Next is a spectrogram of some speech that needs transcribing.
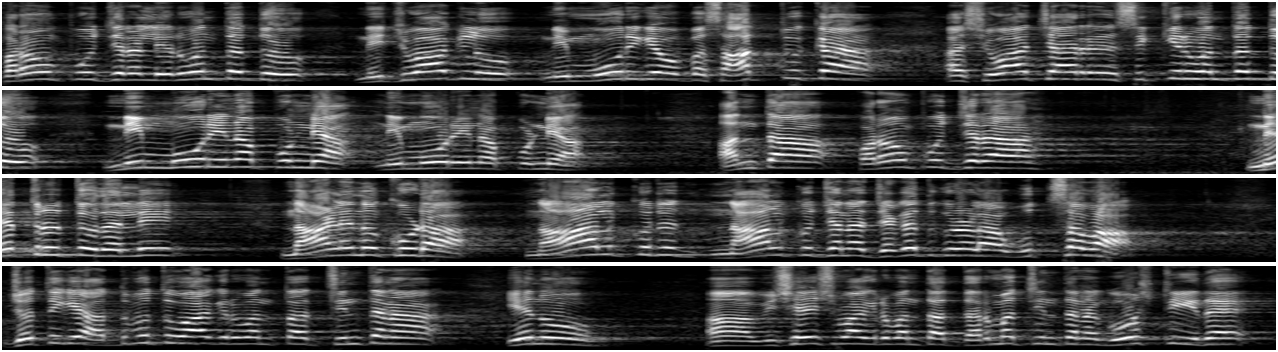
ಪರಮ ಪೂಜ್ಯರಲ್ಲಿರುವಂಥದ್ದು ನಿಜವಾಗ್ಲೂ ನಿಮ್ಮೂರಿಗೆ ಒಬ್ಬ ಸಾತ್ವಿಕ ಆ, ಶಿವಾಚಾರ್ಯರು ಸಿಕ್ಕಿರುವಂಥದ್ದು ನಿಮ್ಮೂರಿನ ಪುಣ್ಯ ನಿಮ್ಮೂರಿನ ಪುಣ್ಯ. ಅಂಥ ಪರಮಪೂಜ್ಯರ ನೇತೃತ್ವದಲ್ಲಿ ನಾಳೆನೂ ಕೂಡ ನಾಲ್ಕು ನಾಲ್ಕು ಜನ ಜಗದ್ಗುರುಗಳ ಉತ್ಸವ ಜೊತೆಗೆ ಅದ್ಭುತವಾಗಿರುವಂಥ ಚಿಂತನ ಏನು ವಿಶೇಷವಾಗಿರುವಂಥ ಧರ್ಮಚಿಂತನ ಗೋಷ್ಠಿ ಇದೆ.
